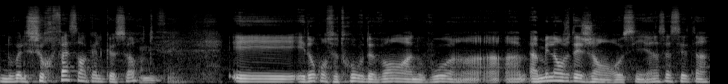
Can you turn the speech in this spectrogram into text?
nouvelle surface en quelque sorte. En effet. Et, donc on se trouve devant à nouveau un, mélange des genres aussi. Hein. Ça c'est un.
